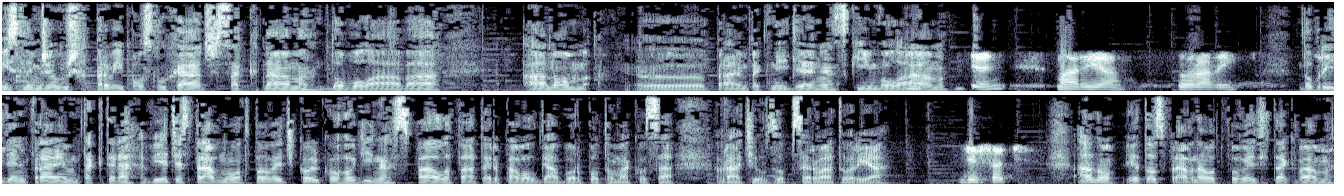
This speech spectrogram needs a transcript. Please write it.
Myslím, že už prvý poslucháč sa k nám dovoláva. Áno, e, prajem pekný deň. S kým volám? Deň, Maria Zoravy. Dobrý deň, prajem. Tak teda, viete správnu odpoveď, koľko hodín spal Páter Pavol Gábor potom, ako sa vrátil z observatória? 10. Áno, je to správna odpoveď, tak vám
